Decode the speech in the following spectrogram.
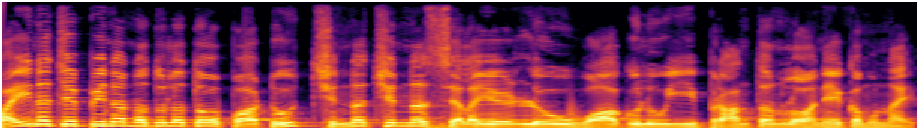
పైన చెప్పిన నదులతో పాటు చిన్న చిన్న సెలయేళ్ళు వాగులు ఈ ప్రాంతంలో అనేకమున్నాయి.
